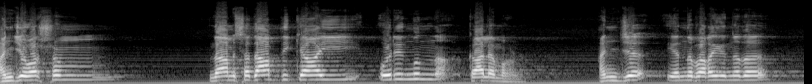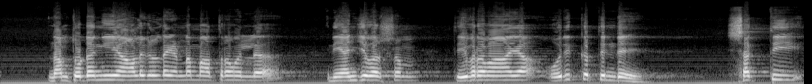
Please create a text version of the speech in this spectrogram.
അഞ്ചു വർഷം നാം ശതാബ്ദിക്കായി ഒരുങ്ങുന്ന കാലമാണ്. അഞ്ച് എന്ന് പറയുന്നത് നാം തുടങ്ങിയ ആളുകളുടെ എണ്ണം മാത്രമല്ല ഇനി അഞ്ച് വർഷം തീവ്രമായ ഒരുക്കത്തിന്റെ ശക്തി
